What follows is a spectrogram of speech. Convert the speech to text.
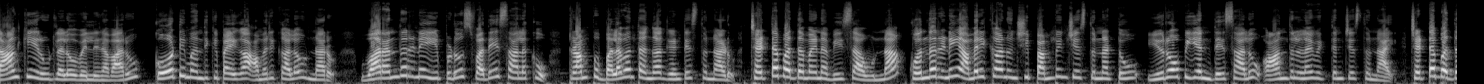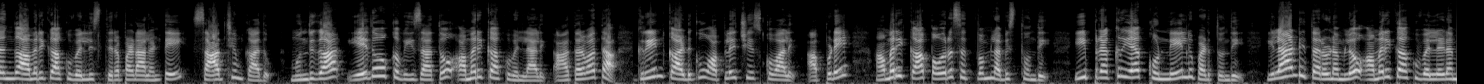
డాంకీ రూట్లలో వెళ్ళిన వారు కోటి మందికి పైగా అమెరికాలో ఉన్నారు. వారందరినీ ఇప్పుడు స్వదేశాలకు ట్రంప్ బలవంతంగా గెంటేస్తున్నాడు. చట్టబద్ధమైన వీసా ఉన్నా కొందరిని అమెరికా నుంచి పంపించేస్తున్నట్టు యూరోపియన్ దేశాలు ఆందోళన వ్యక్తం చేస్తున్నాయి. చట్టబద్ధంగా అమెరికాకు వెళ్ళి స్థిరపడాలంటే సాధ్యం కాదు. ముందుగా ఏదో ఒక వీసాతో అమెరికాకు వెళ్ళాలి. ఆ తర్వాత గ్రీన్ కార్డుకు అప్లై చేసుకోవాలి. అప్పుడే అమెరికా పౌరసత్వం లభిస్తుంది. ఈ ప్రక్రియ కొన్నేళ్ళు పడుతుంది. ఇలాంటి తరుణంలో అమెరికాకు వెళ్ళడం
